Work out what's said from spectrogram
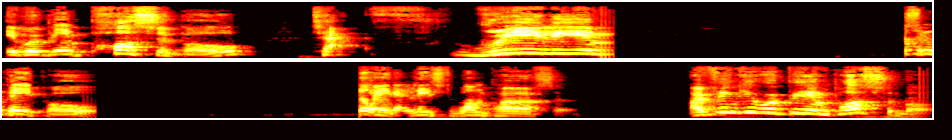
It would be impossible to really impact thousand people people knowing at least one one person. I think it would be impossible.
